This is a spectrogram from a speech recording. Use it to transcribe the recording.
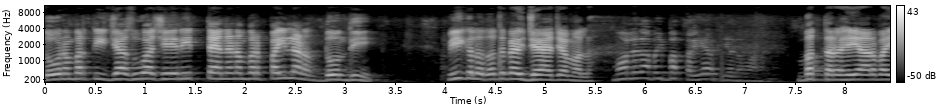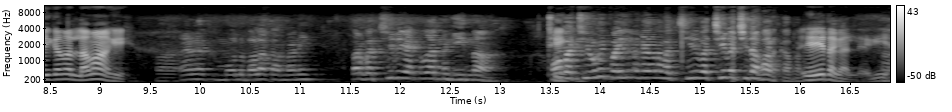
ਦੋ ਨੰਬਰ ਤੀਜਾ ਸੂਆ ਸ਼ੇਰੀ ਤਿੰਨ ਨੰਬਰ ਪਹਿਲਣ ਦੋਂਦੀ। 20 ਕਿਲੋ ਦੁੱਧ ਪਿਆ ਜੈ ਜਮਲ ਮੁੱਲ। ਦਾ ਬਾਈ 72000 ਰੁਪਏ ਲਵਾਂ 72000 ਬਾਈ ਕਹਿੰਦਾ ਲਵਾਂਗੇ। ਐਵੇਂ ਮੁੱਲ ਵਾਲਾ ਕਰਨਾ ਨਹੀਂ ਪਰ ਬੱਚੀ ਵੀ ਇੱਕ ਵਾਰ ਨਗੀਨਾ ਠੀਕ ਉਹ ਬੱਚੀ ਉਹ ਵੀ ਪਹਿਲੀ ਮੈਂ ਕਹਿੰਦਾ ਬੱਚੀ ਬੱਚੀ ਬੱਚੀ ਦਾ ਫ਼ਰਕ ਆ ਪਰ। ਇਹ ਤਾਂ ਗੱਲ ਹੈਗੀ ਆ।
